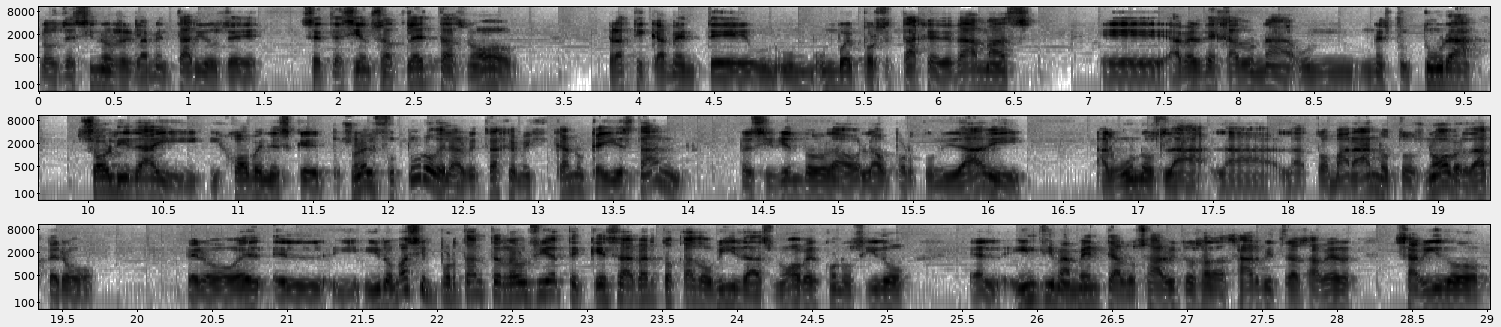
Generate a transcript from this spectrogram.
los destinos reglamentarios de 700 atletas, ¿no? Prácticamente un, buen porcentaje de damas, eh, haber dejado una, estructura sólida y, jóvenes que pues, son el futuro del arbitraje mexicano, que ahí están recibiendo la, oportunidad y algunos la, la, tomarán, otros no, ¿verdad? Pero, pero el, y, lo más importante, Raúl, fíjate que es haber tocado vidas, ¿no? Haber conocido íntimamente a los árbitros, a las árbitras, haber sabido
